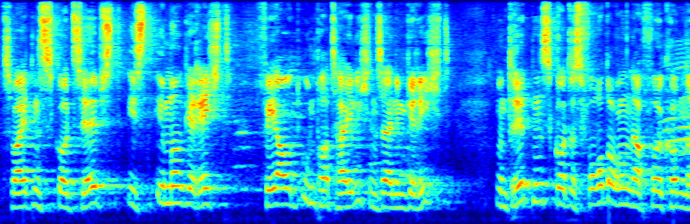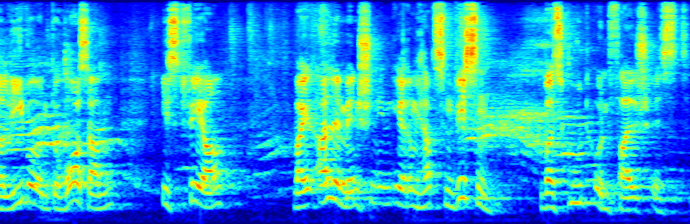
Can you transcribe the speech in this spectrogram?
Zweitens, Gott selbst ist immer gerecht, fair und unparteilich in seinem Gericht. Und drittens, Gottes Forderung nach vollkommener Liebe und Gehorsam ist fair, weil alle Menschen in ihrem Herzen wissen, was gut und falsch ist,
